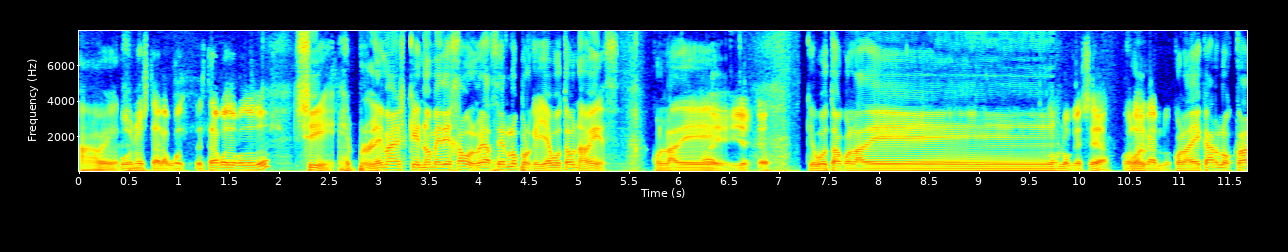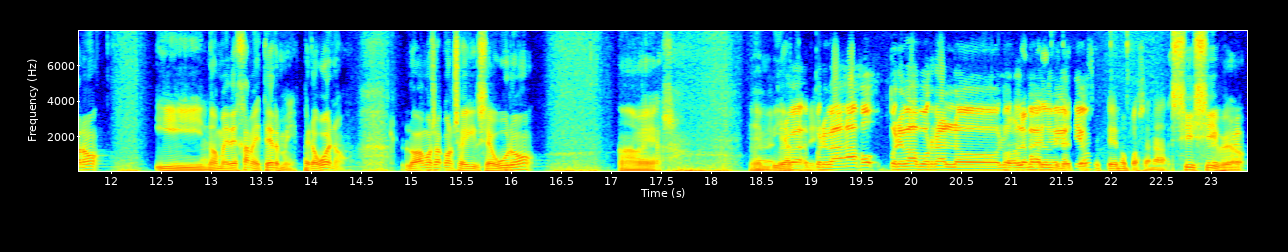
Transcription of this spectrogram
A ver. O no está la, ¿está la 4-4-2. Sí, el problema es que no me deja volver a hacerlo porque ya he votado una vez. Con la de. Ay, Que he votado con la de. con lo que sea, con la de Carlos. Con la de Carlos, claro. Y no me deja meterme. Pero bueno, lo vamos a conseguir seguro. A ver. Envía. Prueba, prueba, a, o- prueba a borrar los, los Problemas de directo, es que no pasa nada. Sí, sí, pero.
